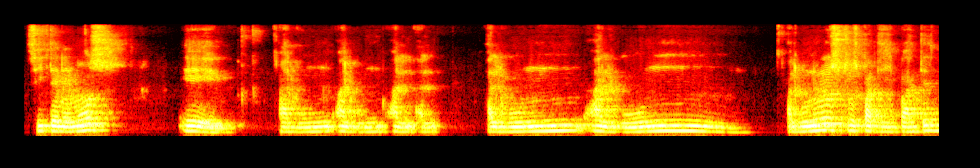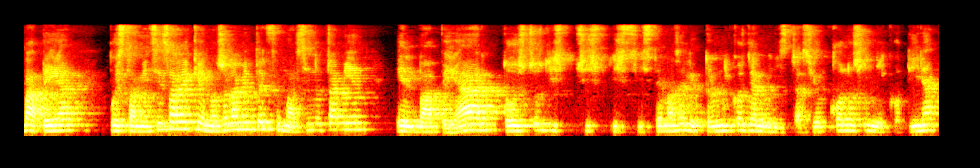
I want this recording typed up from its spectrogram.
Si tenemos eh, algún, algún, algún, algún, alguno de nuestros participantes vapea, pues también se sabe que no solamente el fumar, sino también el vapear, todos estos sistemas electrónicos de administración con o sin nicotina,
